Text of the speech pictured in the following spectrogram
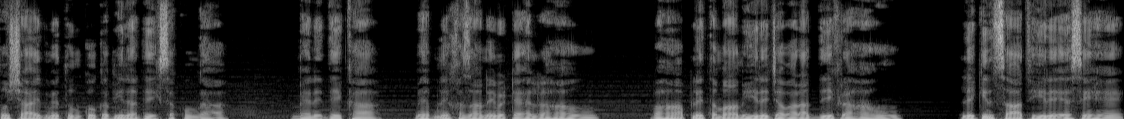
तो शायद मैं तुमको कभी ना देख सकूँगा। मैंने देखा, मैं अपने खजाने में टहल रहा हूँ, वहाँ अपने तमाम हीरे जवाहरात देख रहा हूँ। लेकिन सात हीरे ऐसे हैं,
